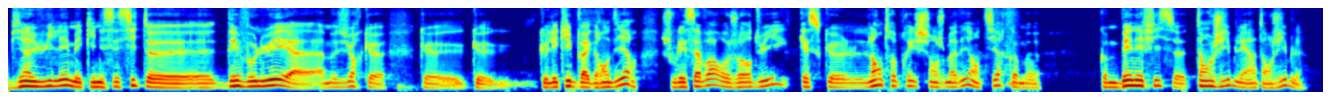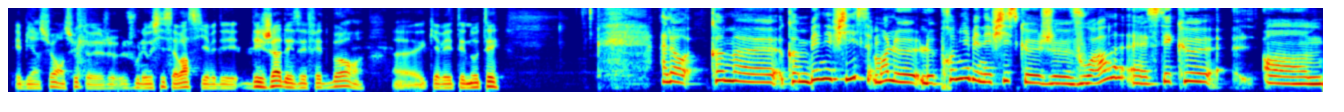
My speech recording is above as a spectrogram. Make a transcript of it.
bien huilé, mais qui nécessite euh, d'évoluer à, mesure que, que, l'équipe va grandir. Je voulais savoir aujourd'hui, qu'est-ce que l'entreprise Change ma vie en tire comme, euh, comme bénéfice tangible et intangible? Et bien sûr, ensuite, euh, je, voulais aussi savoir s'il y avait déjà des effets de bord qui avaient été notés. Alors, comme, comme bénéfice, moi, le, le, premier bénéfice que je vois, c'est que en,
